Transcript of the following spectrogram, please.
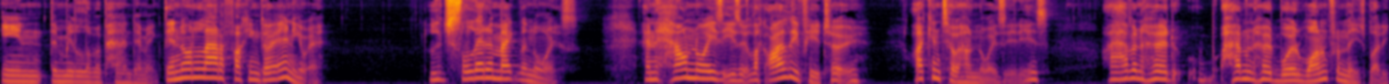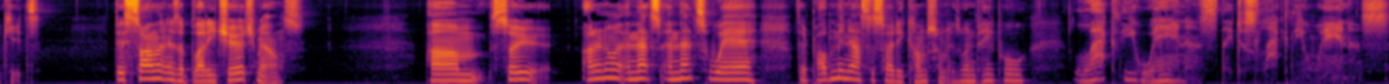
in the middle of a pandemic? They're not allowed to fucking go anywhere. Just let them make the noise. And how noisy is it? Like I live here too. I can tell how noisy it is. I haven't heard haven't heard word one from these bloody kids. They're silent as a bloody church mouse. Um, so I don't know, and that's and that's where the problem in our society comes from is when people lack the awareness. They just lack the awareness.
